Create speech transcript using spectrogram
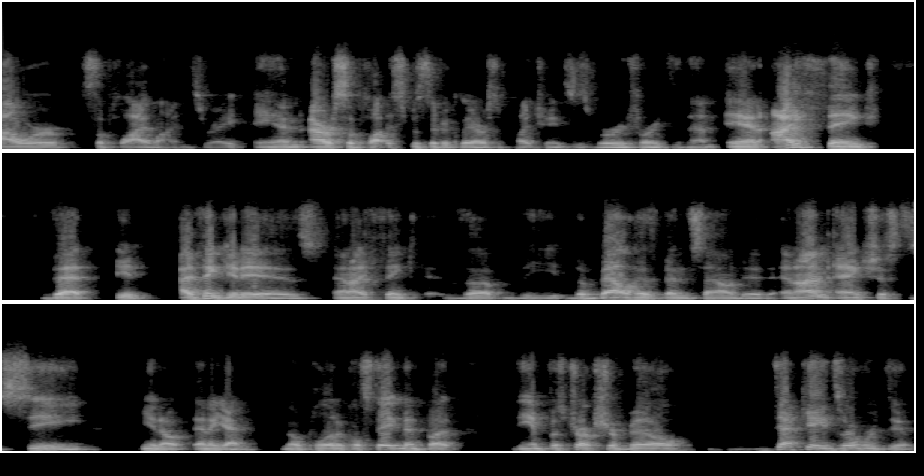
our supply lines, right? And our supply, specifically our supply chains, as we're referring to them. And I think that it, I think it is, and I think the the the bell has been sounded, and I'm anxious to see, you know, and again, no political statement, but the infrastructure bill, decades overdue,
